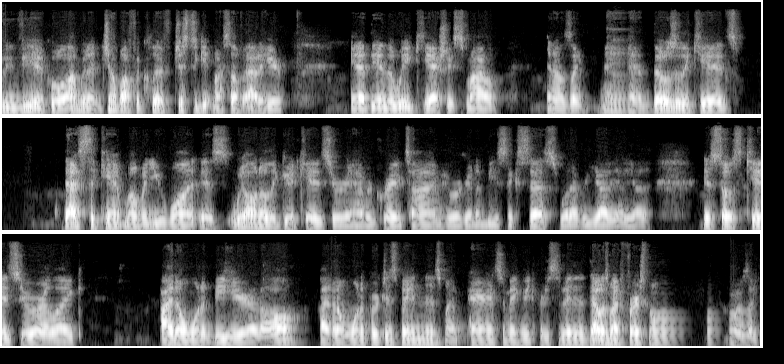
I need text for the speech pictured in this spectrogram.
vehicle. I'm gonna jump off a cliff just to get myself out of here." And at the end of the week, he actually smiled, and I was like, "Man, those are the kids. That's the camp moment you want. Is we all know the good kids who are gonna have a great time, who are gonna be success, whatever, yada yada yada. It's those kids who are like, I don't want to be here at all I don't want to participate in this. My parents are making me participate in it. That was my first moment where I was like,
